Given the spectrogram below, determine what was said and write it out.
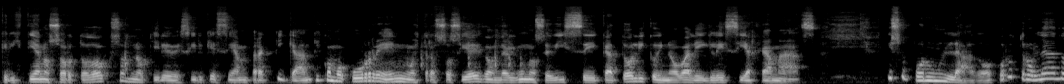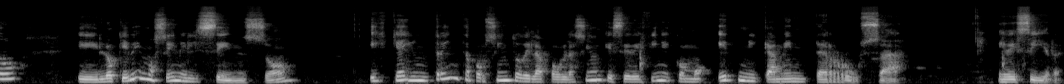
cristianos ortodoxos no quiere decir que sean practicantes, como ocurre en nuestras sociedades donde alguno se dice católico y no va a la iglesia jamás. Eso por un lado. Por otro lado, eh, lo que vemos en el censo es que hay un 30% de la población que se define como étnicamente rusa. Es decir,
